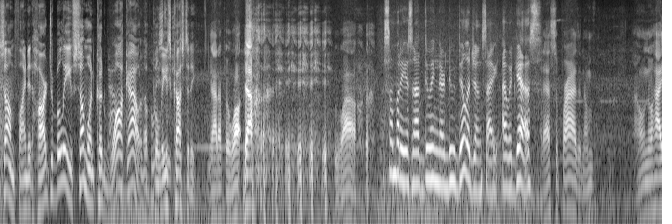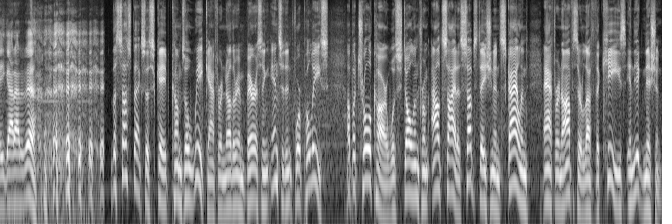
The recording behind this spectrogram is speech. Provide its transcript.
Some find it hard to believe someone could walk out of police custody. Got up and walked out. wow. Somebody is not doing their due diligence, I, I would guess. That's surprising. I'm, I don't know how he got out of there. the suspect's escape comes a week after another embarrassing incident for police. A patrol car was stolen from outside a substation in Skyland after an officer left the keys in the ignition.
